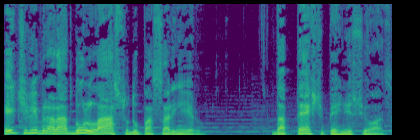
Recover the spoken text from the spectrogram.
Ele te livrará do laço do passarinheiro, da peste perniciosa.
